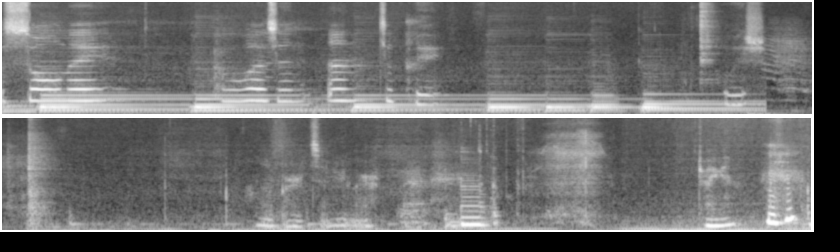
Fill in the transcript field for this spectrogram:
a soulmate who wasn't meant to be. Wish. Little birds everywhere. Try again. Mm-hmm.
